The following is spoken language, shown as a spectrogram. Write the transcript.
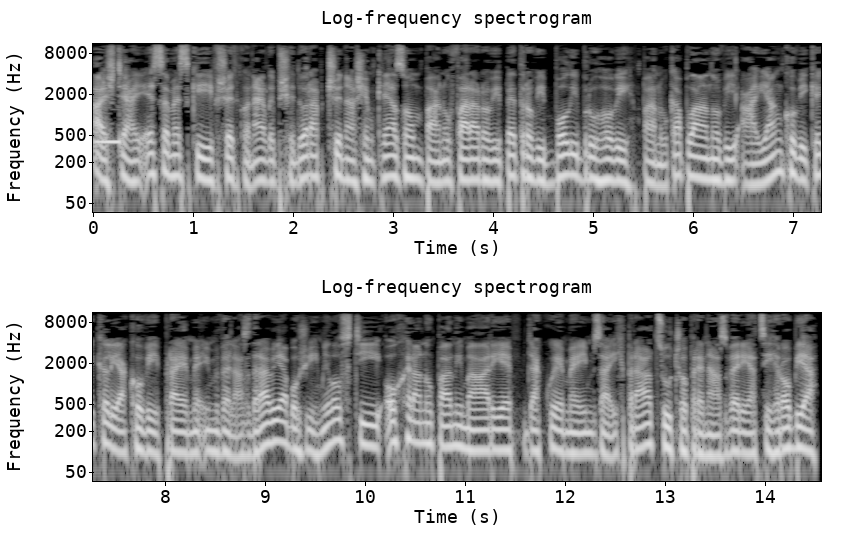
A ešte aj SMS-ky, všetko najlepšie do Rabče našim kňazom, pánu Farárovi Petrovi Bolibruhovi, pánu Kaplánovi a Jankovi Kekeliakovi. Prajeme im veľa zdravia, Božích milostí, ochranu Pány Márie. Ďakujeme im za ich prácu, čo pre nás veriacich robia.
